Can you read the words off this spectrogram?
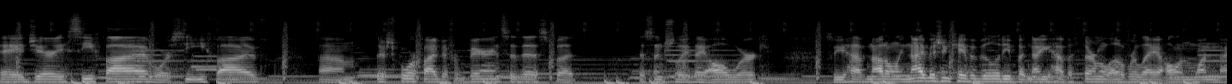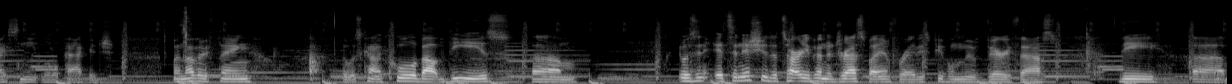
a Jerry C5 or CE5. Um, there's four or five different variants of this, but essentially they all work. So you have not only night vision capability, but now you have a thermal overlay all in one nice, neat little package. Another thing that was kind of cool about these. Um, it was an, it's an issue that's already been addressed by Infiray. These people move very fast. The uh,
